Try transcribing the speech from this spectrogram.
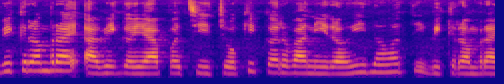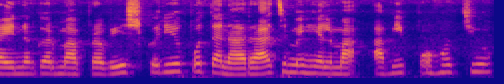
વિક્રમરાય આવી ગયા પછી ચોકી કરવાની રહી ન હતી. વિક્રમરાય નગરમાં પ્રવેશ કર્યો, પોતાના રાજમહેલમાં આવી પહોંચ્યો.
